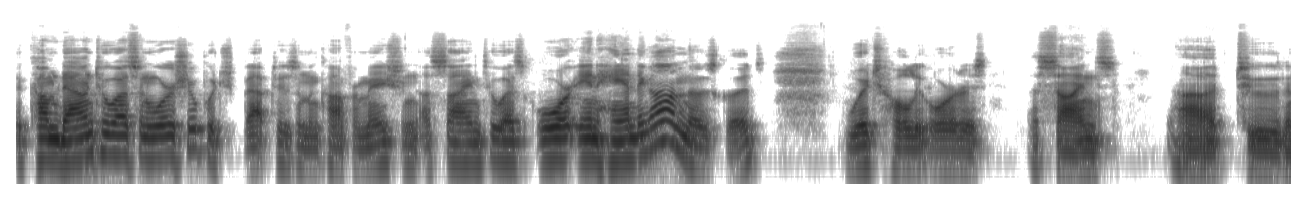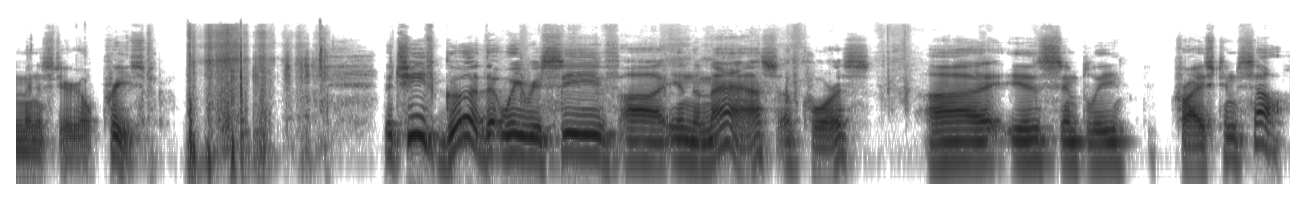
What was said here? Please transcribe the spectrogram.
that come down to us in worship, which baptism and confirmation assign to us, or in handing on those goods, which holy orders assigns uh, to the ministerial priest. The chief good that we receive uh, in the Mass, of course, uh, is simply Christ Himself,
